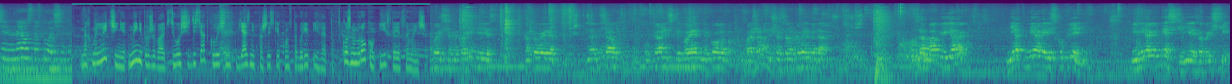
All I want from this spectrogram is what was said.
ще не остаточні. На Хмельниччині нині проживають всього 60 колишніх в'язнів фашистських концтаборів і гетто. З кожним роком їх стає все менше. Есть, которое написал украинский поэт Микола Бажан еще в 40-х годах. За бабий яр нет меры искупления, и меры мести не изобрести.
